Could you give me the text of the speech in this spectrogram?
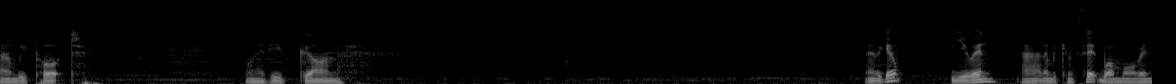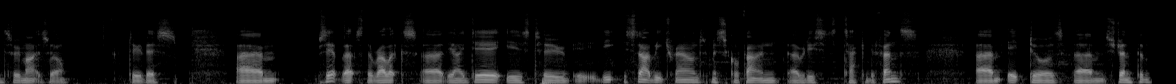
and we put. Where have you gone? There we go. You in, and then we can fit one more in, so we might as well do this. Um, so yep, that's the relics. Uh, the idea is to the start of each round, Mystical Fountain uh, reduces attack and defense. Um, it does um, strengthen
